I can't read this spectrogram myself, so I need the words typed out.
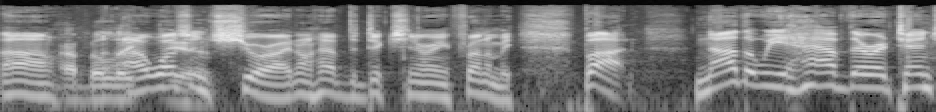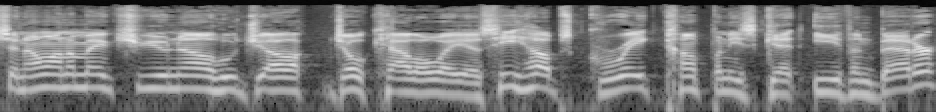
Uh, I believe I wasn't sure. I don't have the dictionary in front of me. But now that we have their attention, I want to make sure you know who Joe, Joe Calloway is. He helps great companies get even better.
